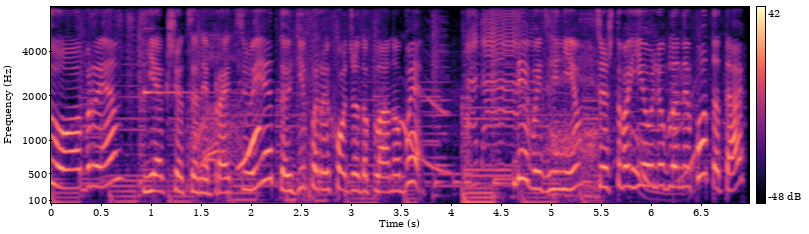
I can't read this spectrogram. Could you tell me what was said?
Добре. Якщо це не працює, тоді переходжу до плану Б. Дивись, гнів, це ж твоє улюблене фото, так?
